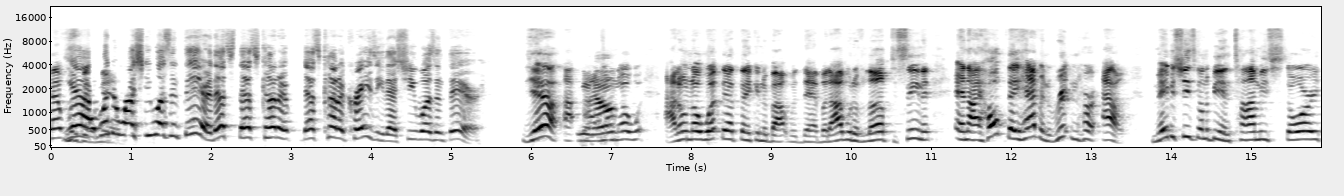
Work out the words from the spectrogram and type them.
yeah, I wonder mess. why she wasn't there. That's that's kind of that's kind of crazy that she wasn't there. Yeah, I, you know? I don't know what I don't know what they're thinking about with that, but I would have loved to seen it, and I hope they haven't written her out. Maybe she's going to be in Tommy's story,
